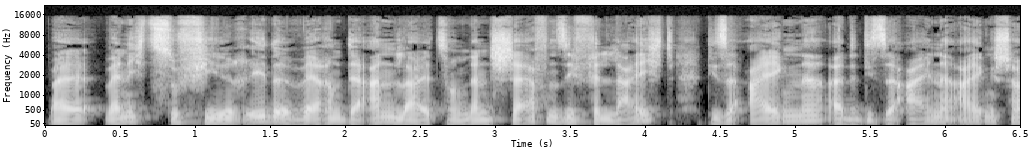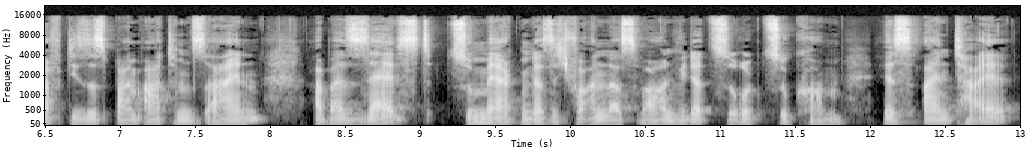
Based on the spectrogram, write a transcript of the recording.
Weil wenn ich zu viel rede während der Anleitung, dann schärfen sie vielleicht diese eigene, also diese eine Eigenschaft, dieses beim Atem sein, aber selbst zu merken, dass ich woanders war und wieder zurückzukommen, ist ein Teil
